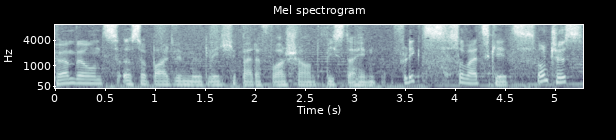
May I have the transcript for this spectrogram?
hören wir uns so bald wie möglich bei der Vorschau und bis dahin fliegt's, soweit es geht und tschüss.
